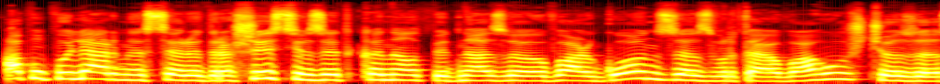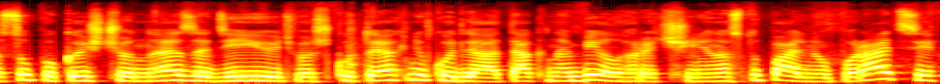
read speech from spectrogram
А популярний серед рашистів Z-канал під назвою Варгонза звертає увагу, що ЗСУ поки що не задіюють важку техніку для атак на Білградщині. Наступальні операції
